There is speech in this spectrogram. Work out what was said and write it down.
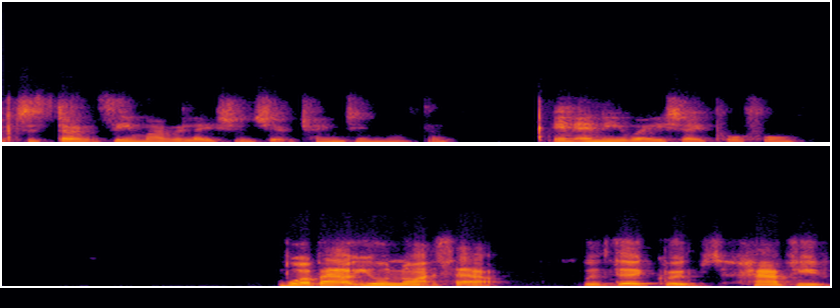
just don't see my relationship changing with them in any way, shape or form. what about your nights out with the groups? How have you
